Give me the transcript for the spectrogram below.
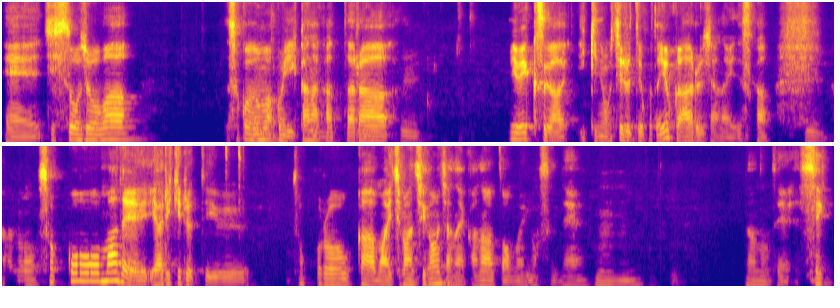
えー実装上はそこがうまくいかなかったら、うん、UX が一気に落ちるっていうことはよくあるじゃないですか。うん。あの、そこまでやりきるっていうところが、まあ一番違うんじゃないかなと思いますね。うん。なので、設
